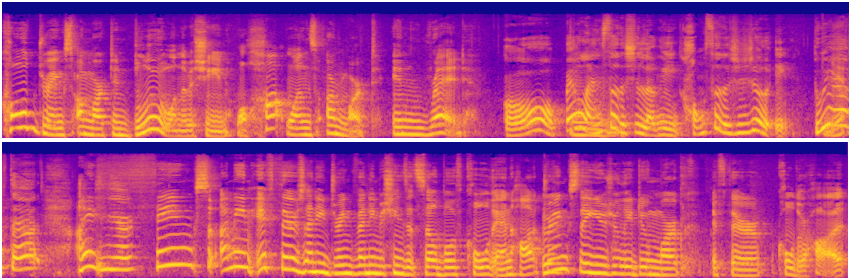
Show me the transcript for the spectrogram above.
Cold drinks are marked in blue on the machine, while hot ones are marked in red. 哦，杯蓝色的是冷饮，红色的是热饮。 do we yeah. have that I here? think so. I mean, if there's any drink vending machines that sell both cold and hot mm. drinks, mm. they usually do mark if they're cold or hot.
